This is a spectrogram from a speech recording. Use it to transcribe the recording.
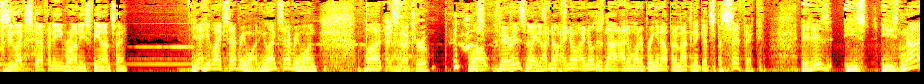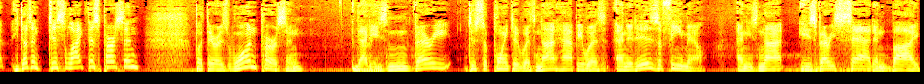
Does he like Stephanie, Ronnie's fiance? yeah, he likes everyone. He likes everyone, but That's not true. Well, there is. Wait, I know. I know, I know. There's not. I don't want to bring it up, and I'm not going to get specific. It is. He's. He's not. He doesn't dislike this person, but there is one person that he's very disappointed with, not happy with, and it is a female, and he's not. He's very saddened by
